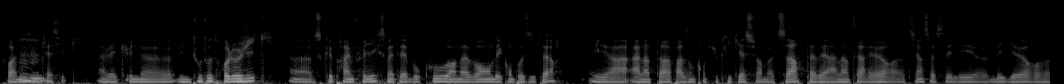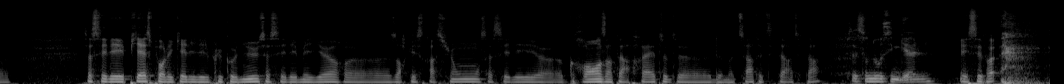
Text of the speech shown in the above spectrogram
pour la musique Mhm. classique, avec une, une toute autre logique, euh, parce que Prime Phonics mettait beaucoup en avant les compositeurs. Et à, à l'intérieur, par exemple, quand tu cliquais sur Mozart, tu avais à l'intérieur, euh, tiens, ça c'est les euh, meilleurs, euh, ça c'est les pièces pour lesquelles il est le plus connu, ça c'est les meilleures euh, orchestrations, ça c'est les euh, grands interprètes de, de Mozart, etc., etc. C'est son nouveau single. Et c'est vrai,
